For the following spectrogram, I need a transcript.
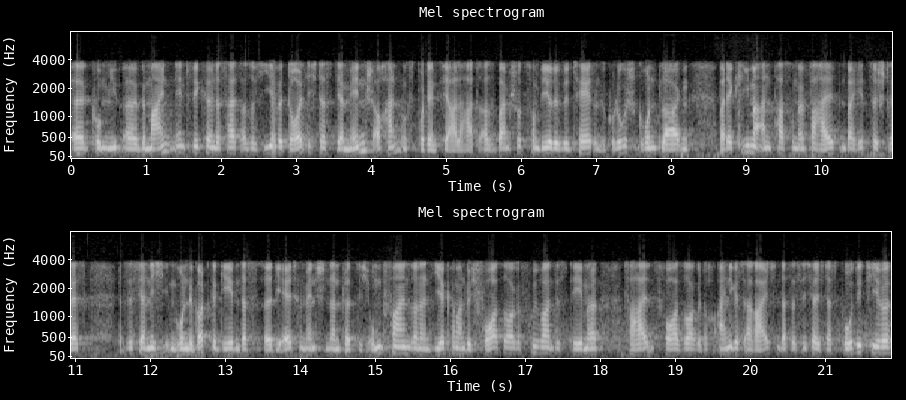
äh, äh, Gemeinden entwickeln. Das heißt also, hier wird deutlich, dass der Mensch auch Handlungspotenziale hat. Also beim Schutz von Biodiversität und ökologischen Grundlagen, bei der Klimaanpassung, beim Verhalten, bei Hitzestress. Das ist ja nicht im Grunde Gott gegeben, dass äh, die älteren Menschen dann plötzlich umfallen, sondern hier kann man durch Vorsorge, Frühwarnsysteme, Verhaltensvorsorge doch einiges erreichen. Das ist sicherlich das Positive.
